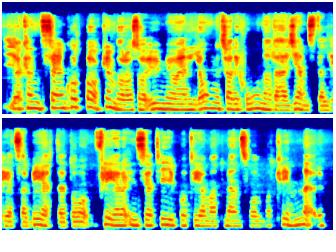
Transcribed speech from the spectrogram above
jag kan säga en kort bakgrund bara. Så Umeå har en lång tradition av det här jämställdhetsarbetet och flera initiativ på temat mäns våld mot kvinnor.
